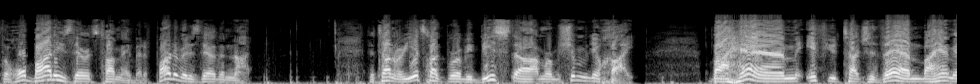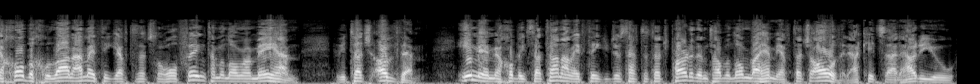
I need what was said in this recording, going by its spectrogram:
the whole body is there, it's tameh, but if part of it is there, then not. The Tanur Bista. Bahem, if you touch them, Bahem Yachol I might think you have to touch the whole thing, Tamalom Mehem, if you touch of them. Imem Yachol I might think you just have to touch part of them, Tamalom Bahem, you have to touch all of it. Akitzad, how do you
